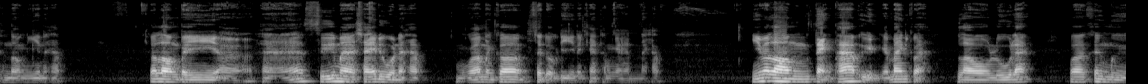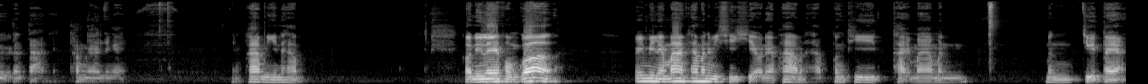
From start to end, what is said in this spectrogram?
ทำนองนี้นะครับ ก็ลองไปหาซื้อมาใช้ดูนะครับผมว่ามันก็สะดวกดีในการทำงานนะครับ นี้มาลองแต่งภาพอื่นกันบ้างดีกว่า เรารู้แล้วว่าเครื่องมือต่างๆทำงานยังไง อย่างภาพนี้นะครับ ก่อนนี้เลยผมก็ไม่มีอะไรมากแค่มันมีสีเขียวในภาพนะครับ บางทีถ่ายมามันมันจืดไปอะ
